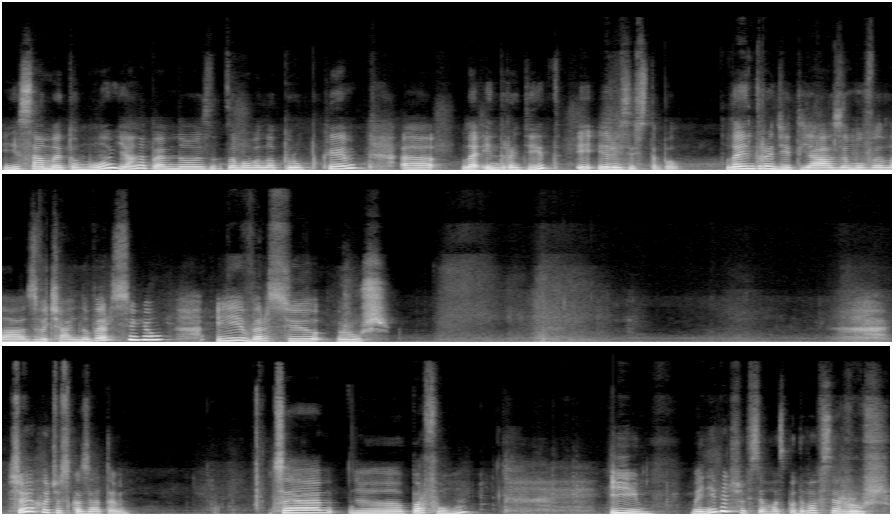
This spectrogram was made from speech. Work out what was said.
і саме тому я, напевно, замовила прубки е, Le Intradit і Irresistible. Le Intradit я замовила звичайну версію і версію Rouge. Що я хочу сказати? Це е, парфум. І Мені більше всього сподобався руш.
